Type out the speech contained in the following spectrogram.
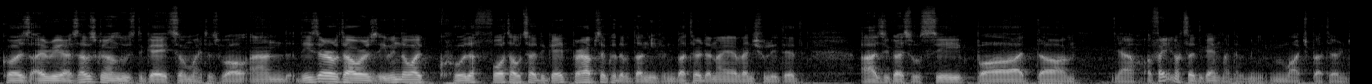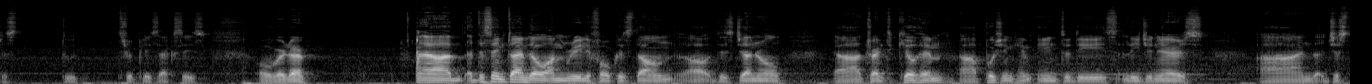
because I realized I was going to lose the gate, so might as well. And these arrow towers, even though I could have fought outside the gate, perhaps I could have done even better than I eventually did as you guys will see. But um, yeah, fighting outside the game might have been much better and just do triply sexes over there. Uh, at the same time, though, I'm really focused on uh, this general, uh, trying to kill him, uh, pushing him into these legionnaires, and just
